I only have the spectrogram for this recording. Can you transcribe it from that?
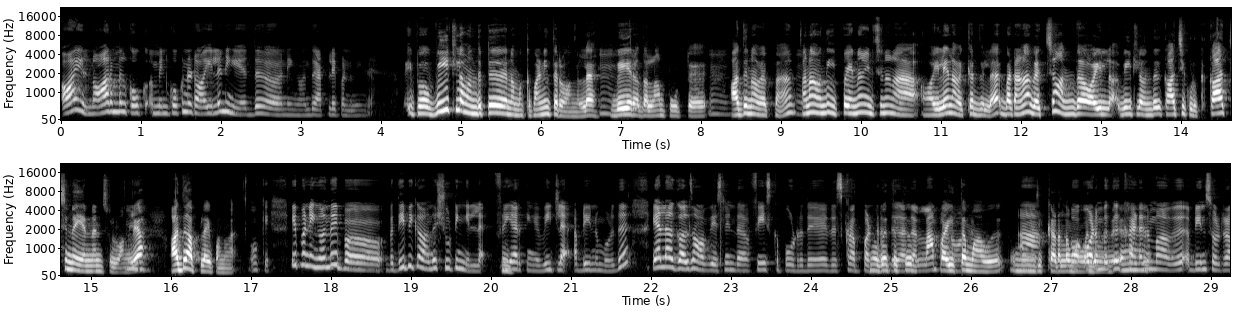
oil normal coke I mean coconut ஆயில்ல நீங்க எது நீங்க வந்து அப்ளை பண்ணுவீங்க? இப்போ வீட்ல வந்துட்டு நமக்கு பண்ணி தருவாங்கல்ல. வேர் அதெல்லாம் போட்டு. அது நான் வைப்பேன். ஆனா வந்து இப்போ என்ன ஆயிடுச்சுன்னா நான் ஆயிலே நான் வைக்கிறது இல்ல பட் ஆனா வச்சா அந்த ஆயில் வீட்ல வந்து காய்ச்சி கொடுக்கு காய்ச்சின எண்ணெய்ன்னு சொல்லுவாங்க இல்லையா? அது அப்ளை பண்ணுவேன். ஓகே இப்போ நீங்க வந்து இப்போ இப்போ தீபிகா வந்து ஷூட்டிங் இல்ல. ஃப்ரீயா இருக்கீங்க வீட்ல அப்படின்னும் பொழுது எல்லா கேர்ள்ஸும் ஆப்வியஸ்லி இந்த ஃபேஸ்க்கு போடுறது இது ஸ்க்ரப் பண்றது முகத்துக்கு அதெல்லாம் பைத்த. மாவு கடலை மாவு உடம்புக்கு கடலை மாவு அப்படின்னு சொல்ற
